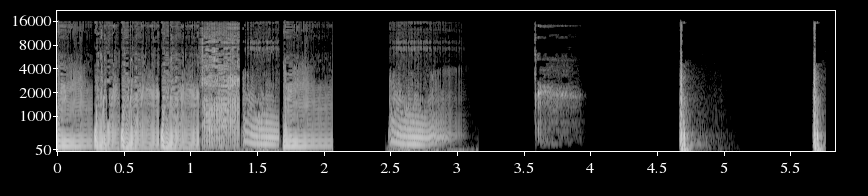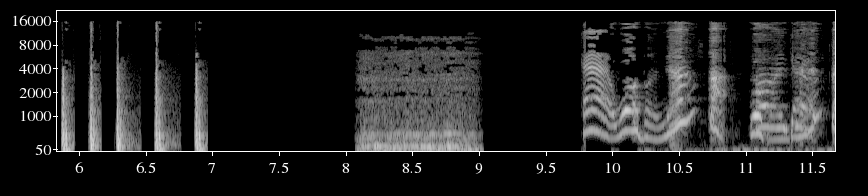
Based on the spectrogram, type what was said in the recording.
Mm-hmm. abonés a Pairados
